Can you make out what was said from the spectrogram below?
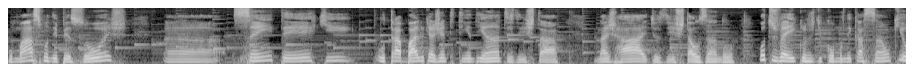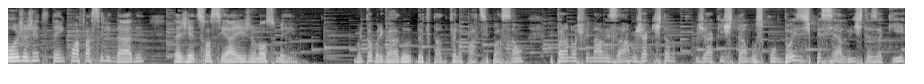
o máximo de pessoas uh, sem ter que o trabalho que a gente tinha de antes de estar nas rádios, de estar usando outros veículos de comunicação que hoje a gente tem com a facilidade das redes sociais no nosso meio. Muito obrigado, deputado, pela participação. E para nós finalizarmos, já que estamos, já que estamos com dois especialistas aqui,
